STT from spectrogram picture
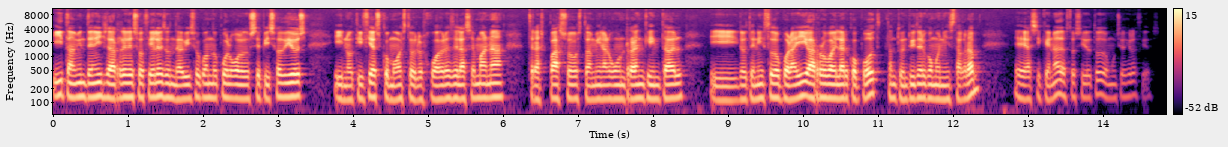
y también tenéis las redes sociales donde aviso cuando cuelgo los episodios y noticias como esto de los jugadores de la semana, traspasos, también algún ranking tal y lo tenéis todo por ahí, arroba el arcopod, tanto en Twitter como en Instagram. Eh, así que nada, esto ha sido todo. Muchas gracias.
